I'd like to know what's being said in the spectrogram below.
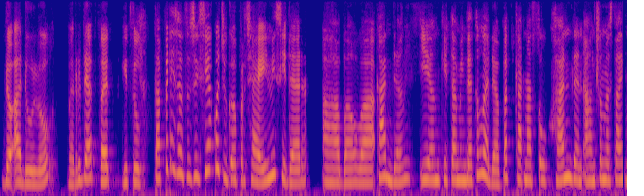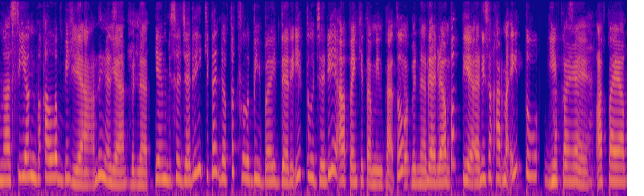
doa dulu, baru dapet gitu. Tapi di satu sisi aku juga percaya ini sih Dar uh, bahwa kadang yang kita minta tuh nggak dapat karena Tuhan dan alam semesta ngasih yang bakal lebih ya, nggak sih? Ya, benar. Yang bisa jadi kita dapat lebih baik dari itu. Jadi apa yang kita minta tuh Ya, benar. nggak dapat ya bisa karena itu gitu Apa sih. yang apa yang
